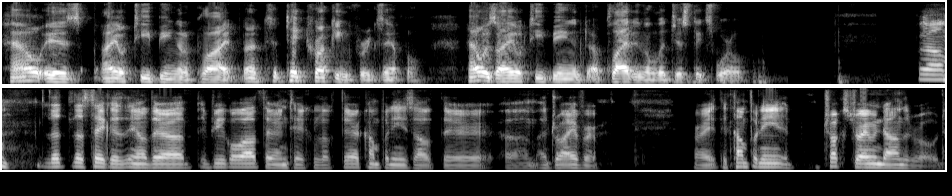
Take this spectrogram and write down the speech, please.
How is IoT being applied? Uh, to take trucking, for example. How is IoT being applied in the logistics world? Well, let, let's take a, you know, there are, if you go out there and take a look, there are companies out there, um, a driver, right? The company, truck's driving down the road,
